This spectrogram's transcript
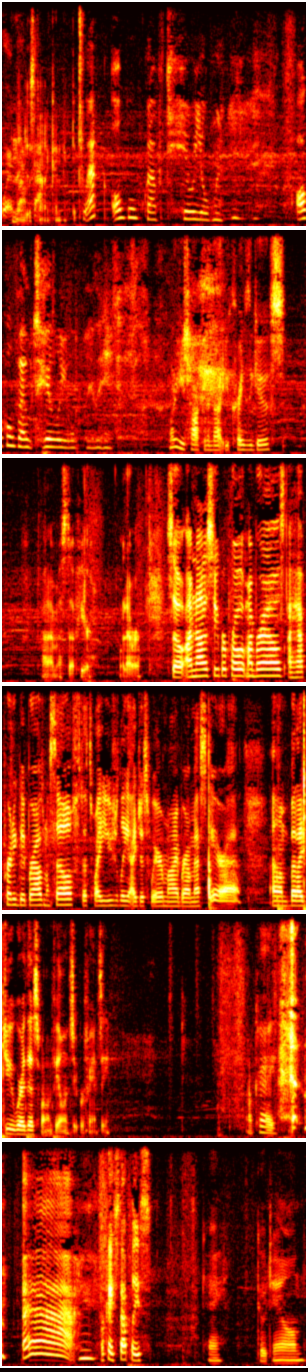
worry and then just kind of connect it. Track all bacterial. All bacterial. What are you talking about, you crazy goose? God, I messed up here. Whatever. So I'm not a super pro at my brows. I have pretty good brows myself. That's why usually I just wear my brow mascara. Um, but I do wear this when I'm feeling super fancy. Okay. ah. Okay, stop, please. Okay. Go down.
